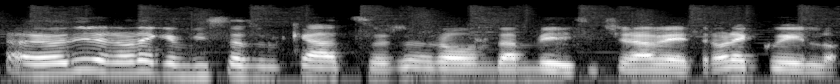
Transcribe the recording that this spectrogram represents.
Devo dire, non è che mi sta sul cazzo cioè, Ronda a me, sinceramente, non è quello.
